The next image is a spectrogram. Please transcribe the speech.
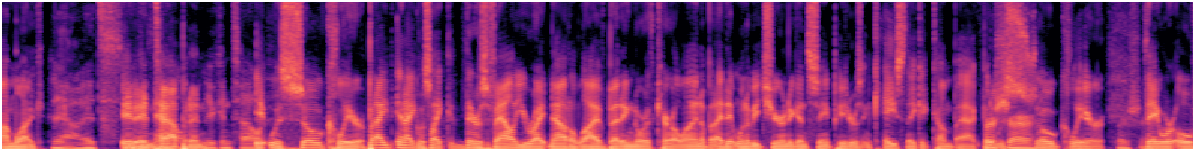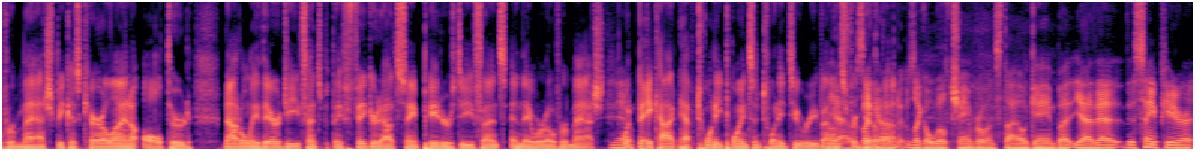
I'm like Yeah, it's it ain't tell. happening. You can tell. It was so clear. But I and I was like, there's value right now to live betting North Carolina, but I didn't want to be cheering against St. Peter's in case they could come back. But For it was sure. so clear sure. they were overmatched because Carolina altered not only their defense, but they figured out St. Peter's defense and they were overmatched. Yeah. What Bacot have 20 points and 22 rebounds? yeah, Forget like about a, it. It was like a Wilt Chamberlain style game. But yeah, the, the St. Peter,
